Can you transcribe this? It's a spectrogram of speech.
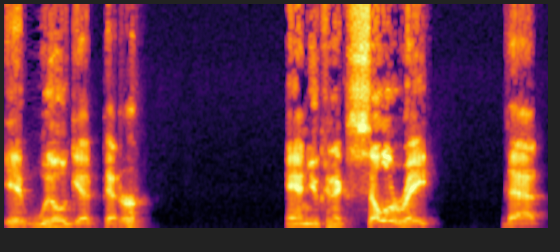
it will get better and you can accelerate that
